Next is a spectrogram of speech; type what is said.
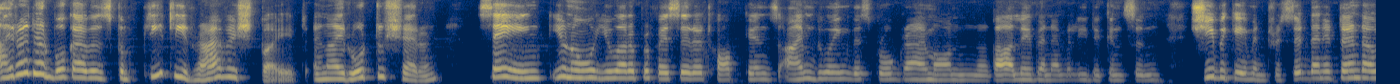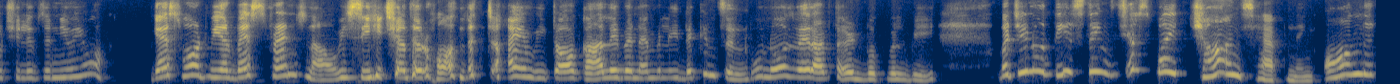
I read her book, I was completely ravished by it. And I wrote to Sharon saying, you know, you are a professor at Hopkins. I'm doing this program on Ghalib and Emily Dickinson. She became interested. Then it turned out she lives in New York. guess what? We are best friends now. We see each other all the time. We talk Ghalib and Emily Dickinson. Who knows where our third book will be? But you know, these things just by chance happening all the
